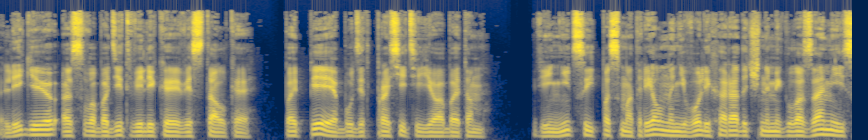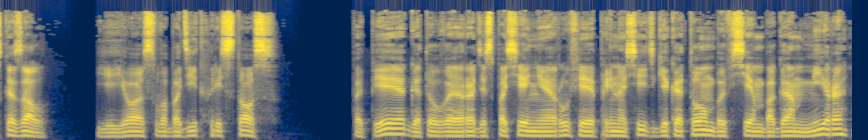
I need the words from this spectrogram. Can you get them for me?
Лигию освободит Великая Весталка. Попея будет просить ее об этом». Вениций посмотрел на него лихорадочными глазами и сказал, «Ее освободит Христос». Попея, готовая ради спасения Руфия приносить гекатомбы всем богам мира,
